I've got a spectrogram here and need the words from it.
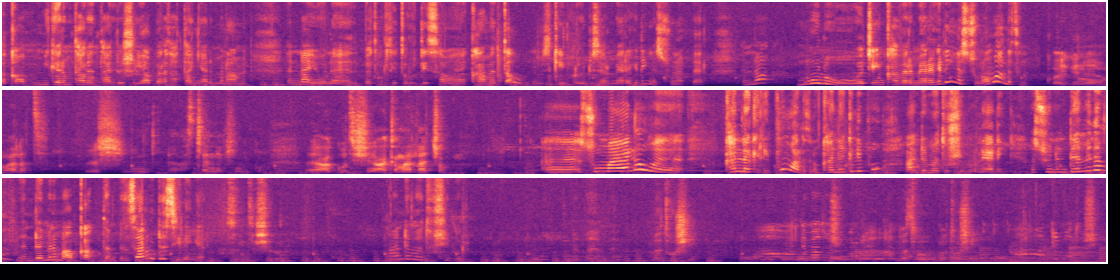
በቃ የሚገርም talent አለሽ ያበረታታኛል ምናምን እና የሆነ በትምህርት ጥሩ ውጤት ካመጣው ሙዚቄ ፕሮዲውሰር የሚያደርግልኝ እሱ ነበር እና ሙሉ ወጪን cover የሚያደርግልኝ እሱ ነው ማለት ነው። ቆይ ግን ማለት እሺ አስጨነቅሽኝ እኮ አጎትሽ አቅም አላቸው? እሱማ ያለው ከነ ክሊፑ ማለት ነው። ከነ ክሊፑ አንድ መቶ ሺህ ብር ነው ያለኝ። እሱን እንደምንም እንደምንም አብቃቅተን ብንሰራው ደስ ይለኛል። ስንት ሺህ ብር? አንድ መቶ ሺህ ብር። መቶ ሺህ? አንድ መቶ ሺህ ብር መቶ ሺህ? አንድ መቶ ሺህ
